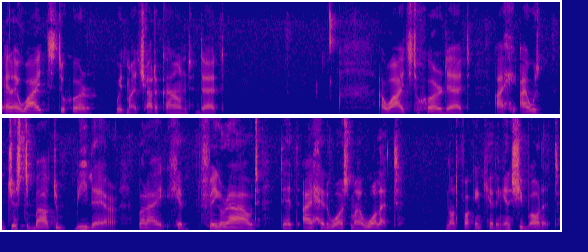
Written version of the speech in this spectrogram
And I write to her with my chat account that I write to her that I I was just about to be there, but I had figured out that I had lost my wallet not fucking kidding. And she bought it.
